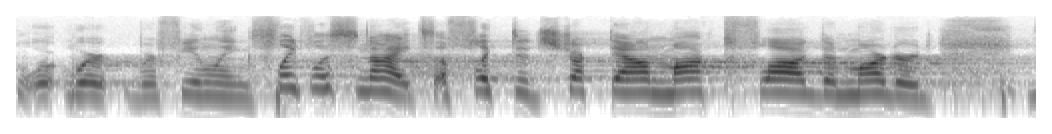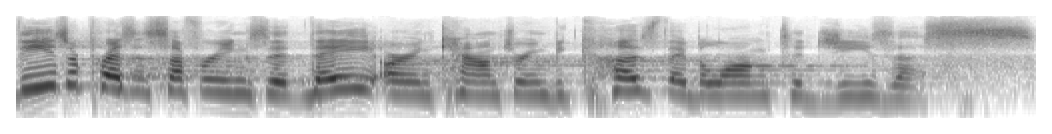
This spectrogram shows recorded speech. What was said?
we're, we're feeling sleepless nights, afflicted, struck down, mocked, flogged, and martyred. These are present sufferings that they are encountering because they belong to Jesus.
